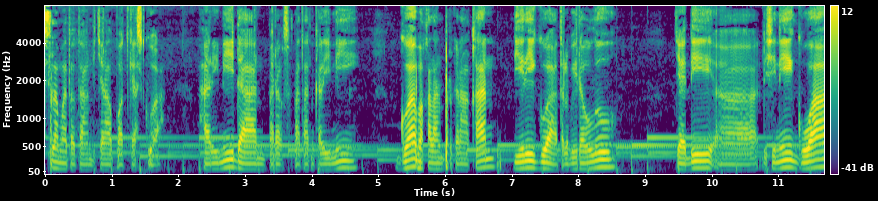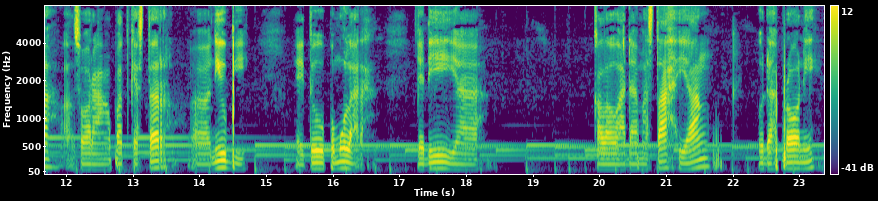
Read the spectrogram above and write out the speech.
selamat datang di channel podcast gue Hari ini dan pada kesempatan kali ini Gue bakalan perkenalkan diri gue terlebih dahulu. Jadi uh, di sini gue uh, seorang podcaster uh, newbie Yaitu pemula Jadi ya Kalau ada mastah yang udah pro nih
